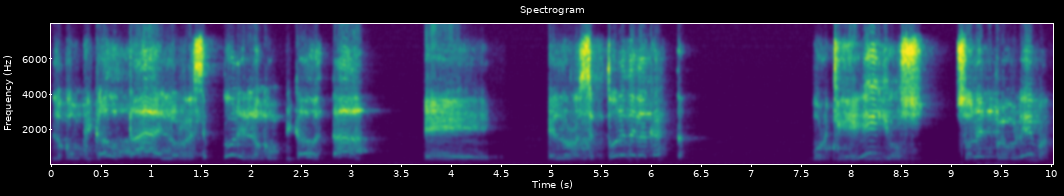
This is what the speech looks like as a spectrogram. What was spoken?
lo complicado está en los receptores, lo complicado está eh, en los receptores de la carta, porque ellos son el problema,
